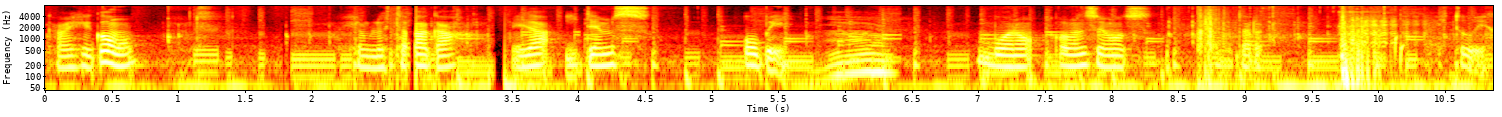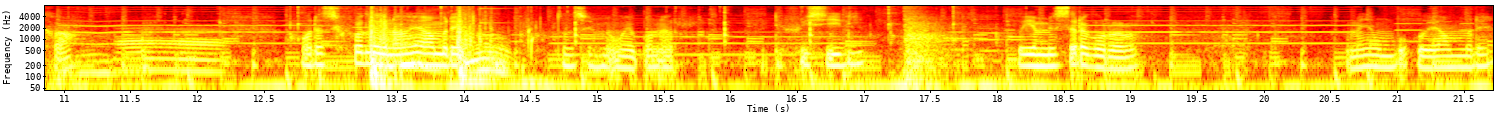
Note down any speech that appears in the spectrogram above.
cada vez que como, por ejemplo esta vaca me da ítems OP. Bueno, comencemos a matar esta oveja. Ahora hace falta que nos dé hambre, entonces me voy a poner difícil. Voy a empezar a correr. Me da un poco de hambre.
